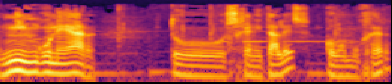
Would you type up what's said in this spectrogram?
ningunear tus genitales como mujer,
